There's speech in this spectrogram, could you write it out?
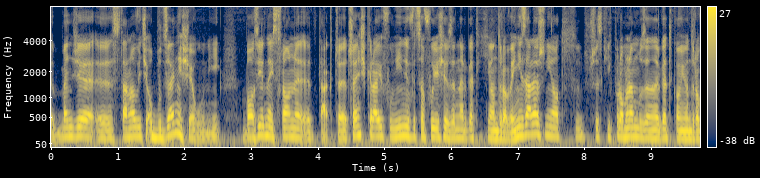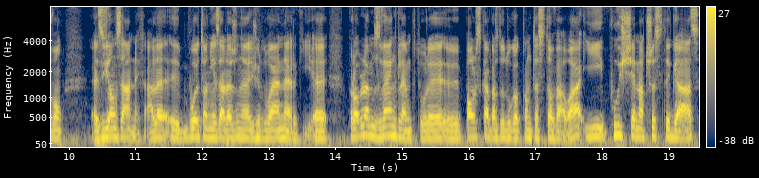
e, będzie stanowić obudzenie się Unii, bo z jednej strony tak, część krajów unijnych wycofuje się z energetyki jądrowej, niezależnie od wszystkich problemów z energetyką jądrową związanych, ale e, były to niezależne źródła energii. E, Problem z węglem, który e, Polska bardzo długo kontestowała i pójście na czysty gaz y,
